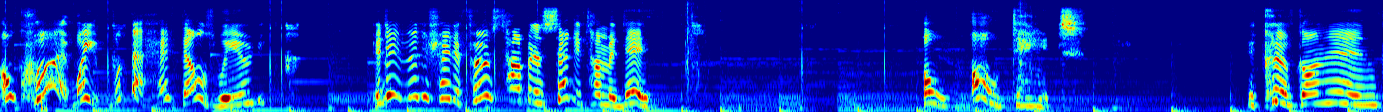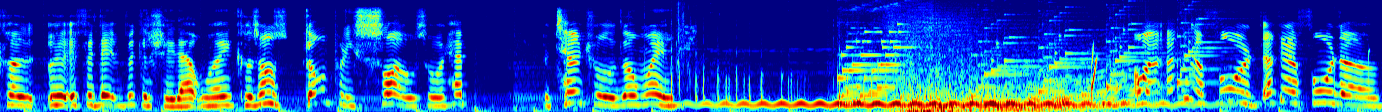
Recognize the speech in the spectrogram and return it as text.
Oh crap! Wait, what the heck? That was weird. It didn't ricochet the first time, but the second time it did. Oh, oh, dang it. It could have gone in cause, if it didn't ricochet that way, because it was going pretty slow, so it had potential to go in. Oh, I, I can afford. I can afford a.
